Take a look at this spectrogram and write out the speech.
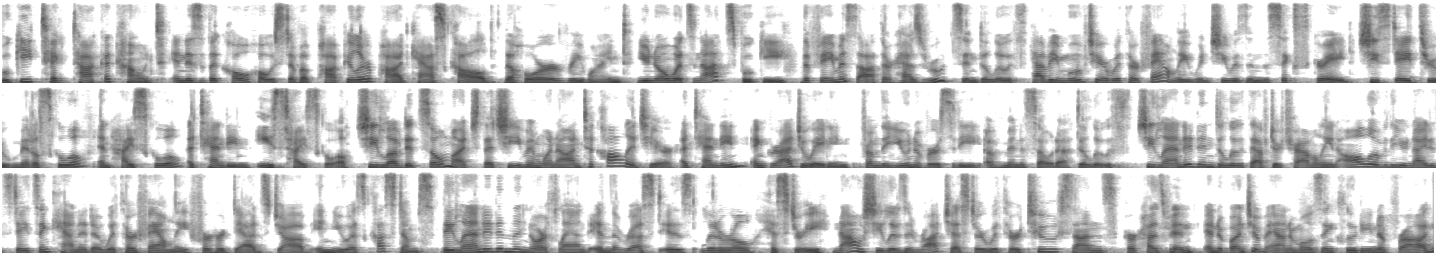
spooky TikTok account, and is the co host of a popular podcast called The Horror Rewind. You know what's not spooky? The famous author has roots in Duluth, having moved here with her family when she was in the sixth grade. She stayed through middle school and high school, attending East High School. She loved it so much that she even went on to college here, attending and graduating from the University of Minnesota, Duluth. She landed in Duluth after traveling all over the United States and Canada with her family for her dad's job in U.S. Customs. They landed in the Northland, and the rest is literal history. Now she lives in Rochester with her two sons, her husband, and a bunch of animals, including a frog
